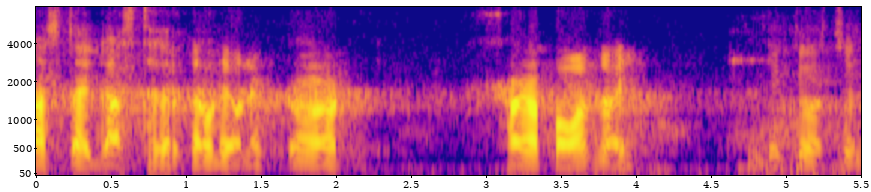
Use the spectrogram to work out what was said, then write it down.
রাস্তায় গাছ থাকার কারণে অনেকটা ছায়া পাওয়া যায়, দেখতে পাচ্ছেন।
